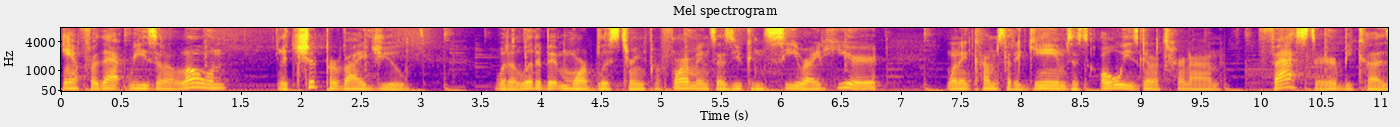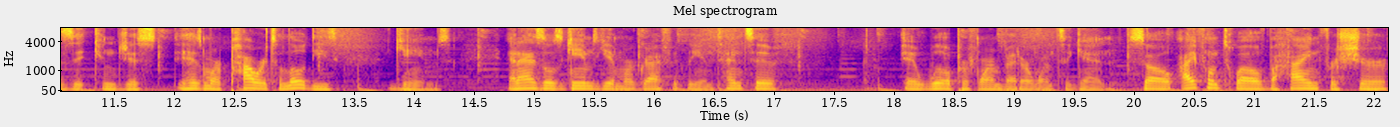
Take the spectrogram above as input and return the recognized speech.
and for that reason alone, it should provide you with a little bit more blistering performance. As you can see right here, when it comes to the games, it's always gonna turn on faster because it can just, it has more power to load these games. And as those games get more graphically intensive, it will perform better once again. So iPhone 12 behind for sure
